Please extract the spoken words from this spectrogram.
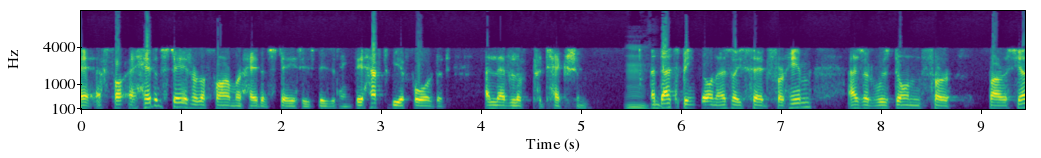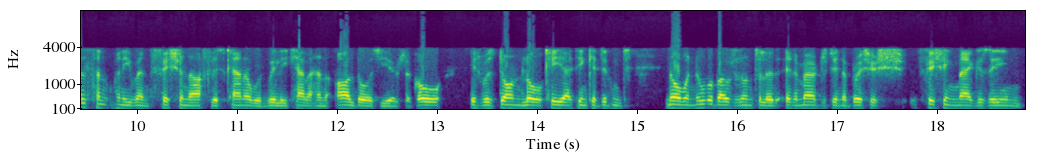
a, a, head of state or a former head of state is visiting, they have to be afforded a level of protection. Mm. And that's being done, as I said, for him, as it was done for Boris Yeltsin when he went fishing off Liscannor with Willie Callaghan all those years ago. It was done low key. I think it didn't. No one knew about it until it, it emerged in a British fishing magazine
